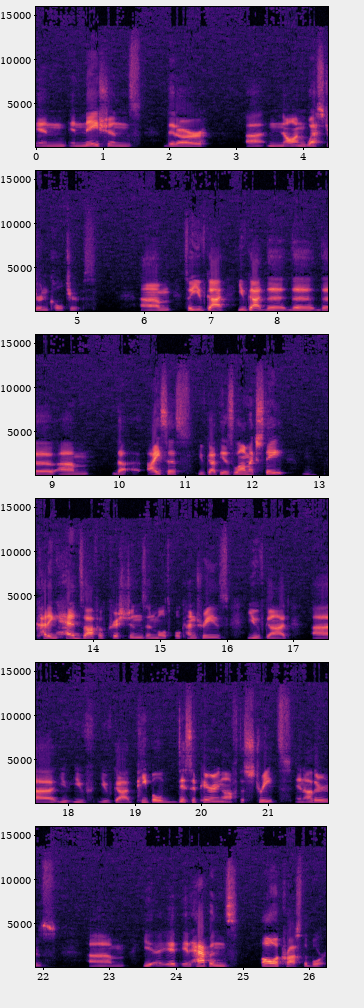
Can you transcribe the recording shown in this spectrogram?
in, in nations that are uh, non-Western cultures. Um, so you've got you've got the the the um, the ISIS, you've got the Islamic State, cutting heads off of Christians in multiple countries. You've got uh, you, you've you've got people disappearing off the streets in others. Um, it, it happens all across the board,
